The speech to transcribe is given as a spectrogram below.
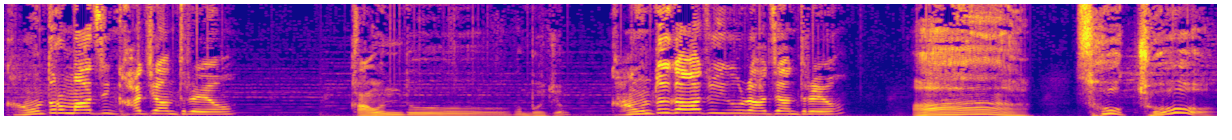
강원도로 맞은 가지 않더래요. 강원도가 뭐죠? 강원도에 가가지고 이걸 하지 않더래요. 아, 속초!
